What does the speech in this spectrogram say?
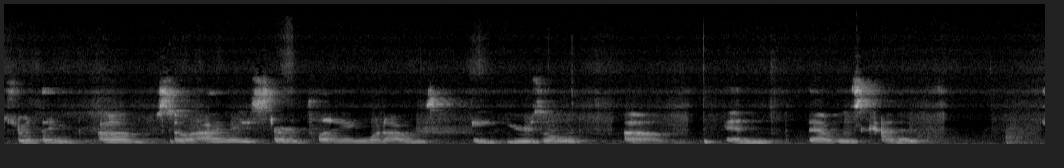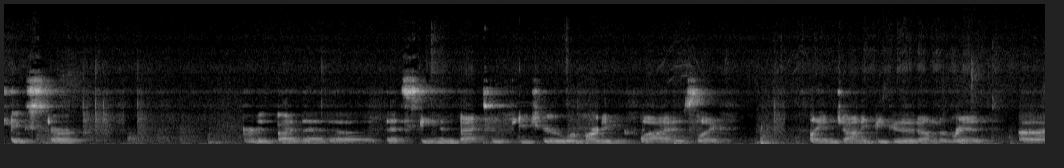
Sure thing. Um, so I started playing when I was eight years old, um, and that was kind of kickstart started by that uh, that scene in Back to the Future where Marty McFly is like playing Johnny B. Goode on the red uh,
